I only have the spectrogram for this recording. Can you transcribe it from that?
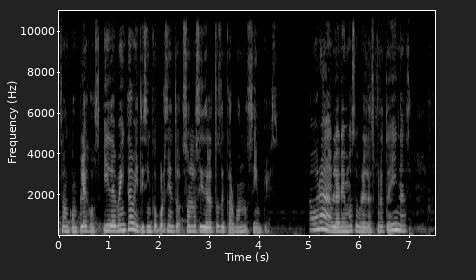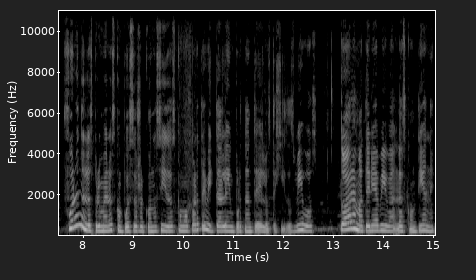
son complejos y de 20 a 25% son los hidratos de carbono simples. Ahora hablaremos sobre las proteínas. Fueron de los primeros compuestos reconocidos como parte vital e importante de los tejidos vivos. Toda la materia viva las contiene.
